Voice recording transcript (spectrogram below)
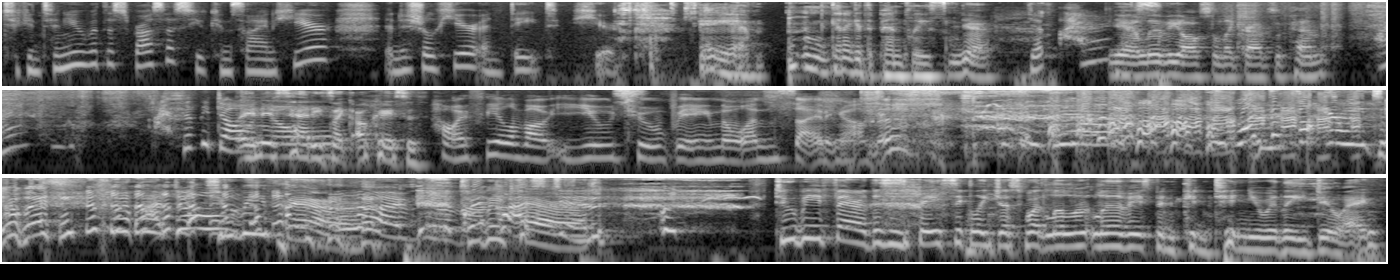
to continue with this process, you can sign here, initial here, and date here. Yeah, yeah. Can I get the pen, please? Yeah. I, Yeah, Livy also like grabs a pen. I, I don't In his know head, he's like, okay, so how I feel about you two being the ones signing on this. What the fuck are we doing? to be fair, I feel about to be fair, to be fair, this is basically just what Lil- Livy's been continually doing.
